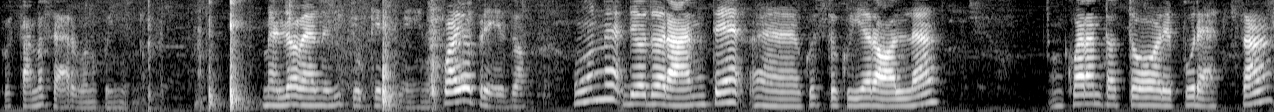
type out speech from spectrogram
quest'anno servono quindi meglio averne di più che di meno. Poi ho preso un deodorante eh, questo qui è roll 48 ore purezza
